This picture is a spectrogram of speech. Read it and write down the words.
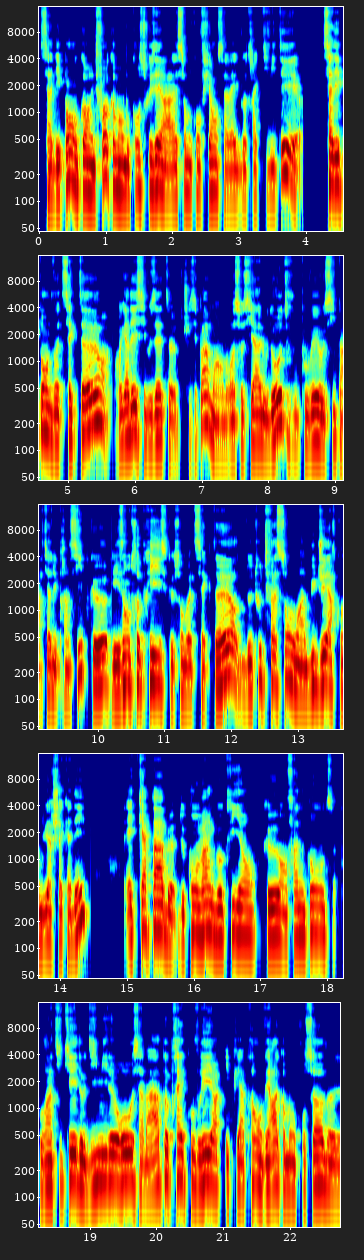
Ça dépend encore une fois comment vous construisez la relation de confiance avec votre activité. Ça dépend de votre secteur. Regardez si vous êtes, je sais pas moi, en droit social ou d'autres, vous pouvez aussi partir du principe que les entreprises que sont votre secteur, de toute façon, ont un budget à reconduire chaque année. Être capable de convaincre vos clients que, en fin de compte, pour un ticket de 10 000 euros, ça va à peu près couvrir, et puis après on verra comment on consomme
